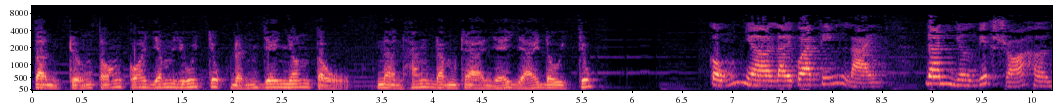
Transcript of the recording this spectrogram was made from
Tên trưởng toán có dám dúi chút đỉnh với nhóm tù, nên hắn đâm ra dễ dãi đôi chút. Cũng nhờ lời qua tiếng lại, nên nhường biết rõ hơn.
